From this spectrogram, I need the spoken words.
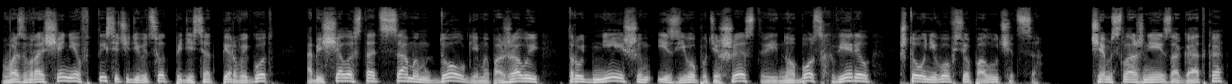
Возвращение в 1951 год обещало стать самым долгим и, пожалуй, труднейшим из его путешествий, но Босх верил, что у него все получится. Чем сложнее загадка,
